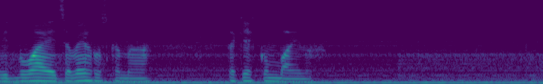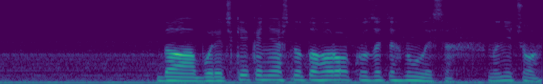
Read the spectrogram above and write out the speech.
відбувається вигрузка на таких комбайнах. Да, бурячки, звісно, того року затягнулися, ну нічого.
